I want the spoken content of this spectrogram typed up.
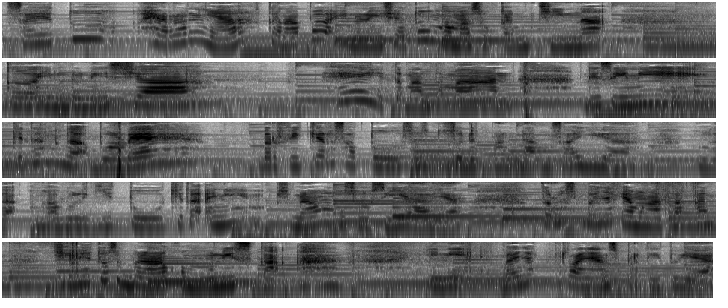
saya tuh heran ya kenapa Indonesia tuh memasukkan Cina ke Indonesia teman-teman, di sini kita nggak boleh berpikir satu sudut pandang saja, nggak nggak boleh gitu. Kita ini sebenarnya makhluk sosial ya. Terus banyak yang mengatakan Cina itu sebenarnya komunis kak. ini banyak pertanyaan seperti itu ya,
